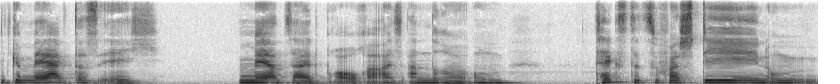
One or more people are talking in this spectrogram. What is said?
gemerkt, dass ich mehr Zeit brauche als andere, um Texte zu verstehen, um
